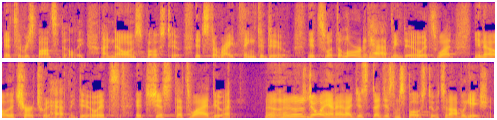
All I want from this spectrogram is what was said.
It's a responsibility. I know I'm supposed to. It's the right thing to do. It's what the Lord would have me do. It's what, you know, the church would have me do. It's, it's just, that's why I do it. There's joy in it. I just, I just am supposed to. It's an obligation.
